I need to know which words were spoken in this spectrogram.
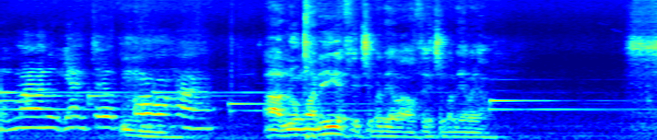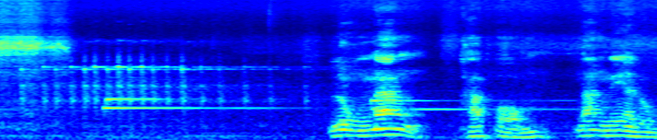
นูมาหนูอยากเจอพ่อค่ะอ่าลุงมานี่เสร็จชิบะเดียวเอาเสร็จชิบะเดียวเอาลุงนั่งครับ ผมนั่งเนี่ยลุง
